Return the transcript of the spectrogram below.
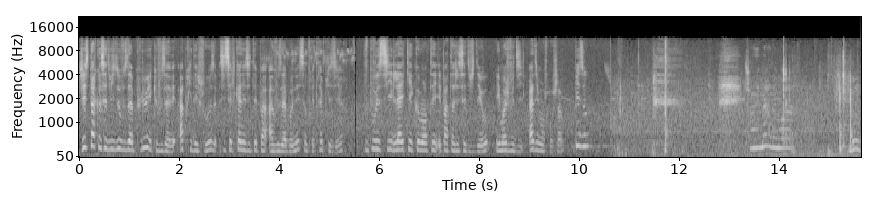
J'espère que cette vidéo vous a plu et que vous avez appris des choses. Si c'est le cas, n'hésitez pas à vous abonner, ça me ferait très plaisir. Vous pouvez aussi liker, commenter et partager cette vidéo. Et moi je vous dis à dimanche prochain. Bisous J'en ai marre moi. Bon.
